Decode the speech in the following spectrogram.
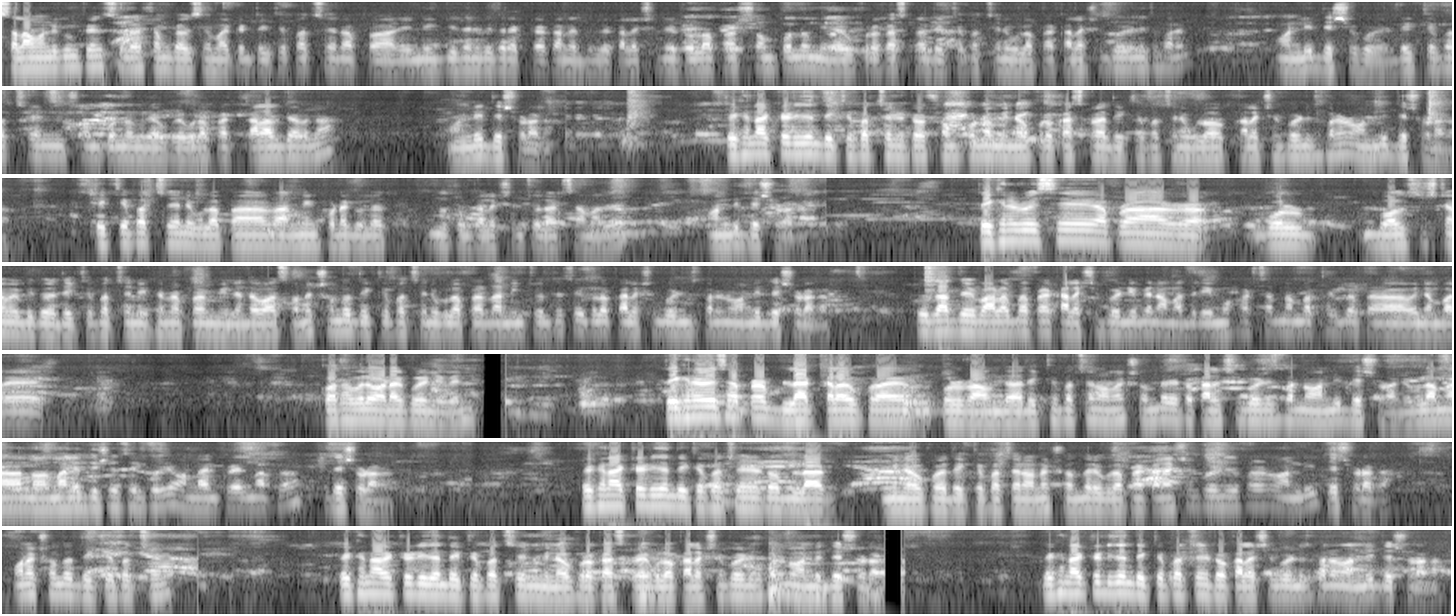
সালাম আলাইকুম ফ্রেন্ডস চলে আসলাম গাউসি মার্কেট দেখতে পাচ্ছেন আপনার ইউনিক ডিজাইনের ভিতরে একটা কানের দুলের কালেকশন এটা হলো আপনার সম্পূর্ণ মিনার উপরে কাজ করা দেখতে পাচ্ছেন, এগুলো আপনার কালেকশন করে নিতে পারেন। অনলি দেড়শো করে। দেখতে পাচ্ছেন, সম্পূর্ণ মিনার উপরে এগুলো আপনার কালার যাবে না অনলি দেড়শো টাকা। এখানে একটা ডিজাইন দেখতে পাচ্ছেন এটা সম্পূর্ণ মিনার উপরে কাজ করা দেখতে পাচ্ছেন, এগুলো কালেকশন করে নিতে পারেন অনলি দেড়শো টাকা। দেখতে পাচ্ছেন, এগুলো আপনার রানিং প্রোডাক্টগুলো নতুন কালেকশন চলে আসছে আমাদের অনলি দেড়শো টাকা। তো এখানে রয়েছে আপনার গোল বল সিস্টেমের ভিতরে দেখতে পাচ্ছেন, এখানে আপনার মিলে দেওয়া আছে। অনেক সুন্দর দেখতে পাচ্ছেন, এগুলো আপনার রানিং চলতেছে, এগুলো কালেকশন করে নিতে পারেন অনলি দেড়শো টাকা। তো যার যে ভালো লাগবে কালেকশন করে নেবেন, আমাদের এই হোয়াটসঅ্যাপ নাম্বার থাকবে, আপনারা ওই নাম্বারে কথা বলে অর্ডার করে নেবেন। তো এখানে রয়েছে আপনার ব্ল্যাক কালার উপরে পুরো রাউন্ড দেওয়া দেখতে পাচ্ছেন, অনেক সুন্দর। এটা কালেকশন করে নিতে পারেন অনলি দেড়শো টাকা। এগুলো আমরা নর্মালি দুশো সেল করি অনলাইন প্রাইস মাত্র দেড়শো টাকা। তো এখানে একটা ডিজাইন দেখতে পাচ্ছেন, এটা ব্ল্যাক মিনা উপরে দেখতে পাচ্ছেন অনেক সুন্দর, এগুলো আপনার কানেকশন করে নিতে পারেন অনলি দেড়শো টাকা। অনেক সুন্দর দেখতে পাচ্ছেন। এখানে আরেকটা ডিজাইন দেখতে পাচ্ছেন মিনা উপরে কাজ করে, এগুলো কালেকশন করে নিতে পারেন অনলি দেড়শো টাকা। এখানে আরেকটা ডিজাইন দেখতে পাচ্ছেন, এটাও কালেকশন করে নিতে পারেন অনলি দেড়শো টাকা।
